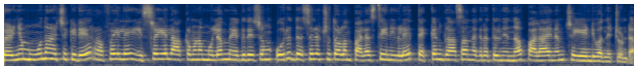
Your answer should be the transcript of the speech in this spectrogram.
കഴിഞ്ഞ മൂന്നാഴ്ചക്കിടെ റഫയിലെ ഇസ്രയേൽ ആക്രമണം മൂലം ഏകദേശം ഒരു ദശലക്ഷത്തോളം പലസ്തീനികളെ തെക്കൻ ഗാസ നഗരത്തിൽ നിന്ന് പലായനം ചെയ്യേണ്ടി വന്നിട്ടുണ്ട്.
